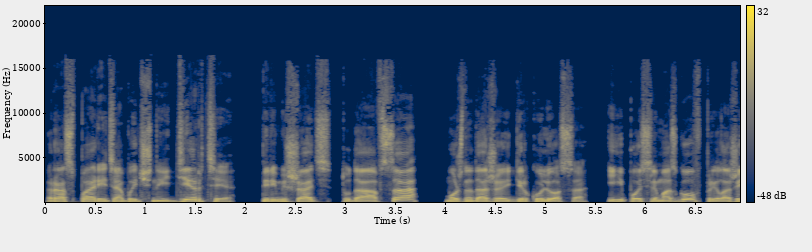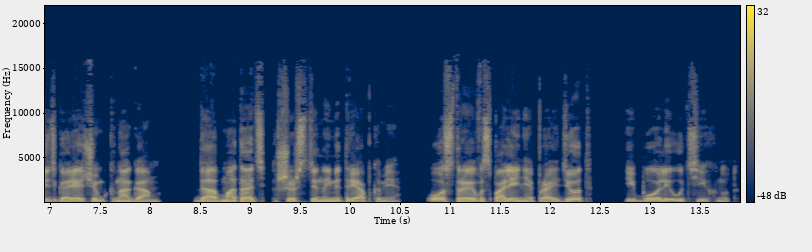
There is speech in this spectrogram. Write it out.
распарить обычные дерти, перемешать туда овса, можно даже геркулеса, и после мозгов приложить горячим к ногам, да обмотать шерстяными тряпками. Острое воспаление пройдет, и боли утихнут.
